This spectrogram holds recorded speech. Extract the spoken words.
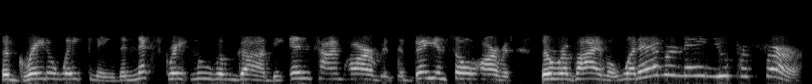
the great awakening, the next great move of God, the end time harvest, the billion soul harvest, the revival, whatever name you prefer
